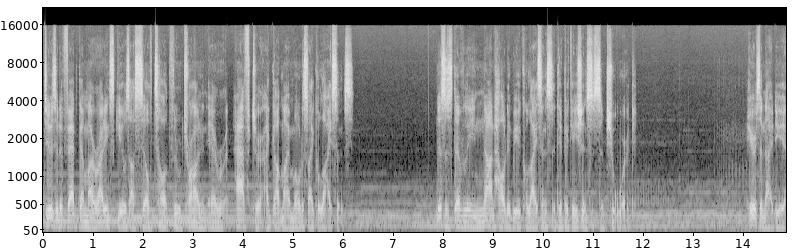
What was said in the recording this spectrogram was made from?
due to the fact that my riding skills are self-taught through trial and error after I got my motorcycle license. This is definitely not how the vehicle license certification system should work. Here's an idea.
